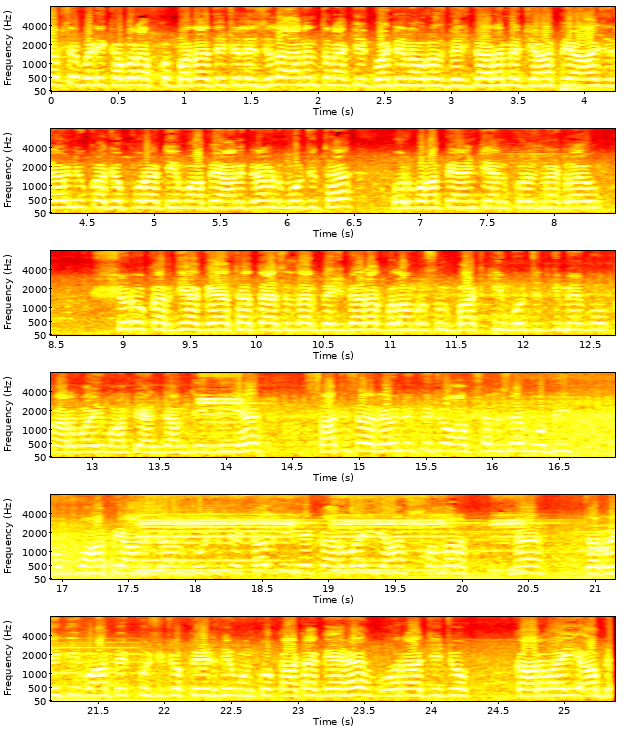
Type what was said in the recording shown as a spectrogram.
سب سے بڑی خبر آپ کو بتاتے چلے ضلع اننت ناگ کے گنڈ نوروز بیج بہارا میں جہاں پہ آج ریونیو کا جو پورا ٹیم وہاں پہ آن گراؤنڈ موجود تھا اور وہاں پہ اینٹی انکروچمنٹ ڈرائیو شروع کر دیا گیا تھا۔ تحصیلدار بیجبیرا غلام رسول بٹ کی موجودگی میں وہ کاروائی وہاں پہ انجام دی گئی ہے۔ ساتھ ہی ساتھ ریونیو کے جو آپشنز ہیں وہ بھی وہاں پہ آن گراؤنڈ موجود ہے کل بھی یہ کاروائی یہاں سلر میں چل رہی تھی۔ وہاں پہ کچھ جو پیڑ تھے ان کو کاٹا گیا ہے اور آج یہ جو کاروائی اب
